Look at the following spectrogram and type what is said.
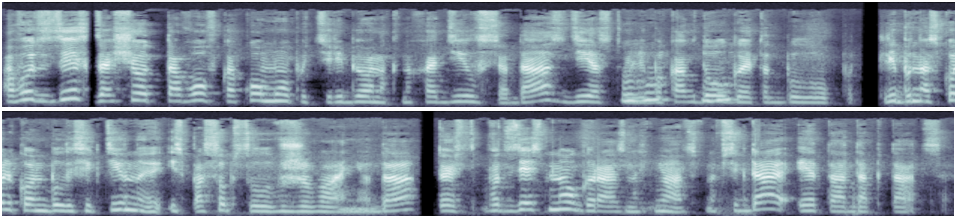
А вот здесь за счет того, в каком опыте ребенок находился, да, с детства, угу, либо как долго угу. этот был опыт, либо насколько он был эффективный и способствовал выживанию, да. То есть вот здесь много разных нюансов, но всегда это адаптация.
